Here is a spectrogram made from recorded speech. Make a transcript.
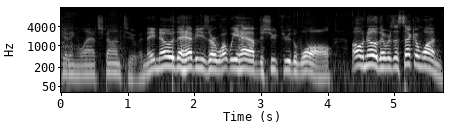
getting latched onto. And they know the heavies are what we have to shoot through the wall. Oh no, there was a second one!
